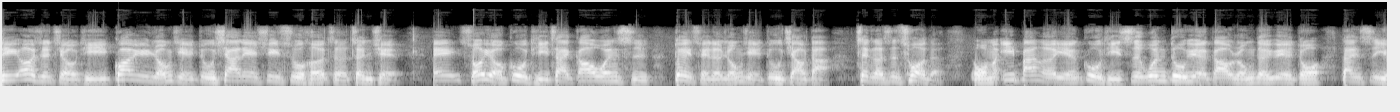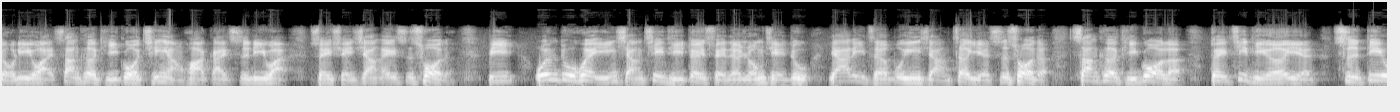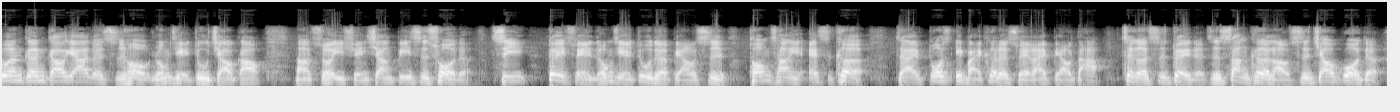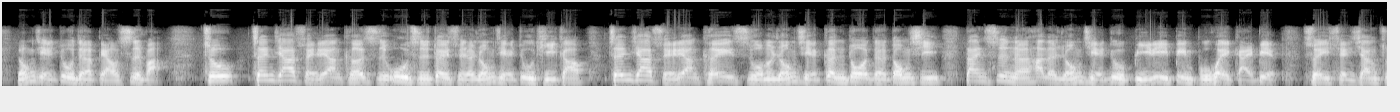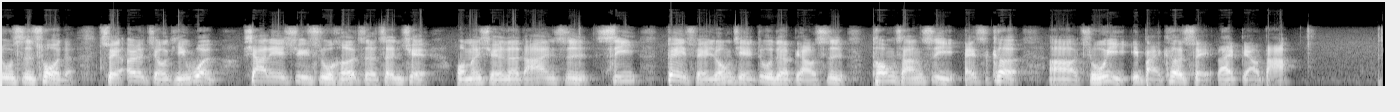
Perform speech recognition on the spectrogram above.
第二十九题，关于溶解度，下列叙述何者正确？A. 所有固体在高温时对水的溶解度较大。这个是错的。我们一般而言，固体是温度越高溶得越多，但是有例外。上课提过氢氧化钙是例外，所以选项 A 是错的。B 温度会影响气体对水的溶解度，压力则不影响，这也是错的。上课提过了，对气体而言，是低温跟高压的时候溶解度较高啊，所以选项 B 是错的。C 对水溶解度的表示，通常以 S 克。再多一百克的水来表达，答这个是对的，这是上课老师教过的溶解度的表示法。猪增加水量可使物质对水的溶解度提高，增加水量可以使我们溶解更多的东西，但是呢，它的溶解度比例并不会改变，所以选项猪是错的。所以二十九题问下列叙述何者正确？我们选的答案是 C，对水溶解度的表示通常是以 S 克啊除以一百克水来表达。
